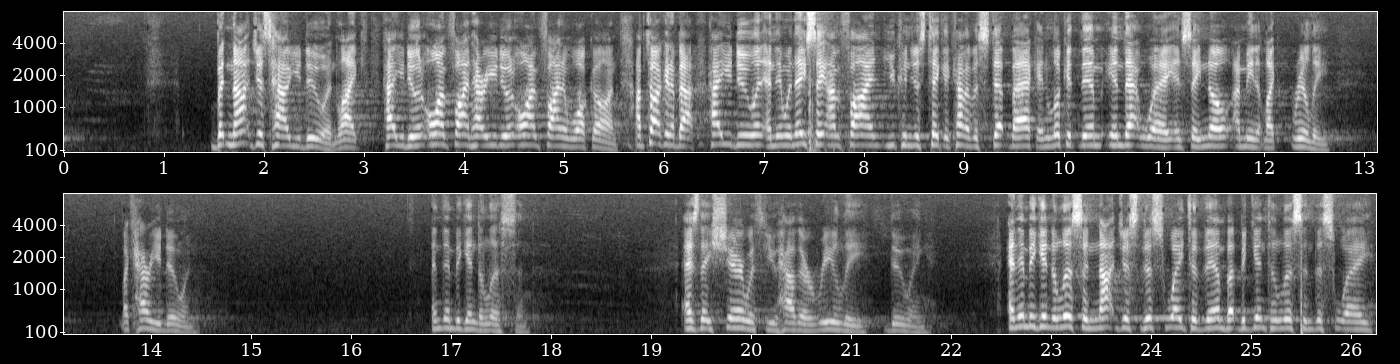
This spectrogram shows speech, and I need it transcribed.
But not just how you doing like how you doing oh i'm fine how are you doing? Oh i'm fine and walk on. I'm talking about how you doing and then when they say i'm fine you can just take a kind of a step back and look at them in that way and say no i mean it like really. Like how are you doing? And then begin to listen as they share with you how they're really doing. And then begin to listen not just this way to them but begin to listen this way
